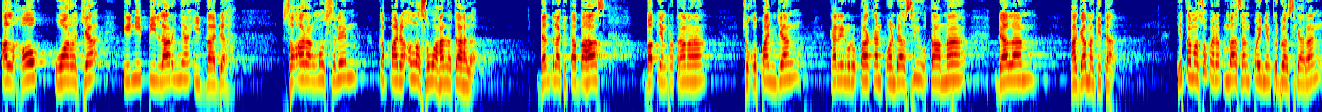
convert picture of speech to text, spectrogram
al-khauf waraja ini pilarnya ibadah seorang muslim kepada Allah Subhanahu wa taala. Dan telah kita bahas bab yang pertama cukup panjang karena ini merupakan pondasi utama dalam agama kita. Kita masuk pada pembahasan poin yang kedua sekarang.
